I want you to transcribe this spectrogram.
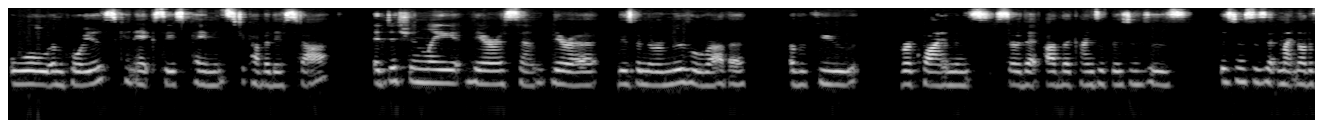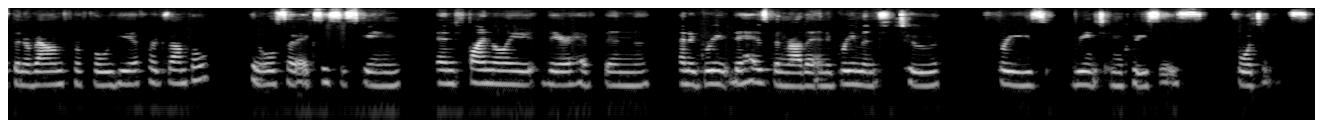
all employers can access payments to cover their staff. Additionally, there are some, there are, there's been the removal rather of a few requirements so that other kinds of businesses, businesses that might not have been around for a full year, for example, can also access the scheme and finally, there have been an agree there has been rather an agreement to freeze rent increases for tenants.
